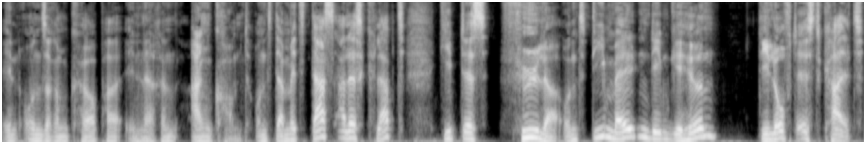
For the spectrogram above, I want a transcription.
in unserem Körperinneren ankommt. Und damit das alles klappt, gibt es Fühler und die melden dem Gehirn, die Luft ist kalt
